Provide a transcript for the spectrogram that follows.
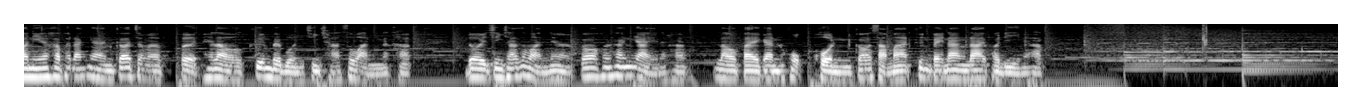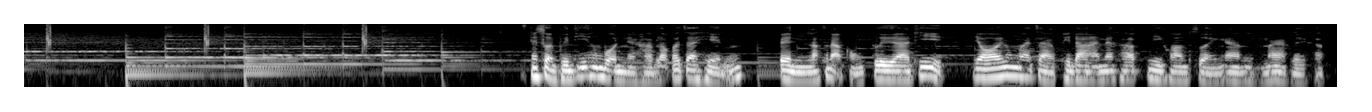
ตอนนี้นะครับพนักงานก็จะมาเปิดให้เราขึ้นไปบนชิงช้าสวรรค์นะครับ โดยชิงช้าสวรรค์เนี่ยก็ค่อนข้างใหญ่นะครับ เราไปกัน 6 คนก็สามารถขึ้นไปนั่งได้พอดีนะครับในส่วนพื้นที่ข้างบนเนี่ยครับเราก็จะเห็นเป็นลักษณะของเกลือที่ย้อยลงมาจากเพดานนะครับ มีความสวยงามอย่างมากเลยครับ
